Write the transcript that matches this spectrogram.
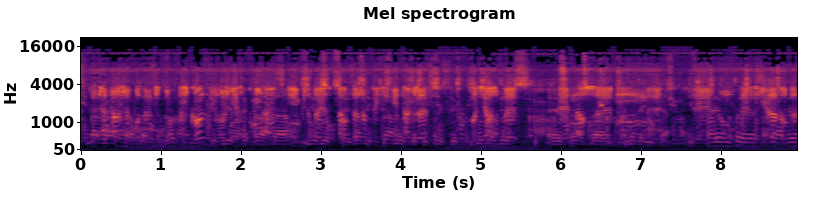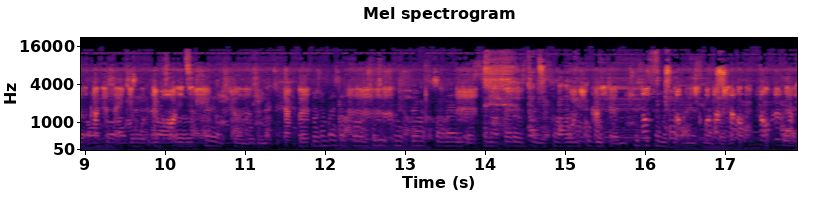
co czyta, że podręcznik szkolny już nie wspominając, nie wiem, czy to jest prawda, że w tej chwili także chociażby e, nasz Trwają te chwila do sprawy o uzyskania to, sejmu no, budynek. Jakby unikać. Czy no, no, bo tak szeroki problem, że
